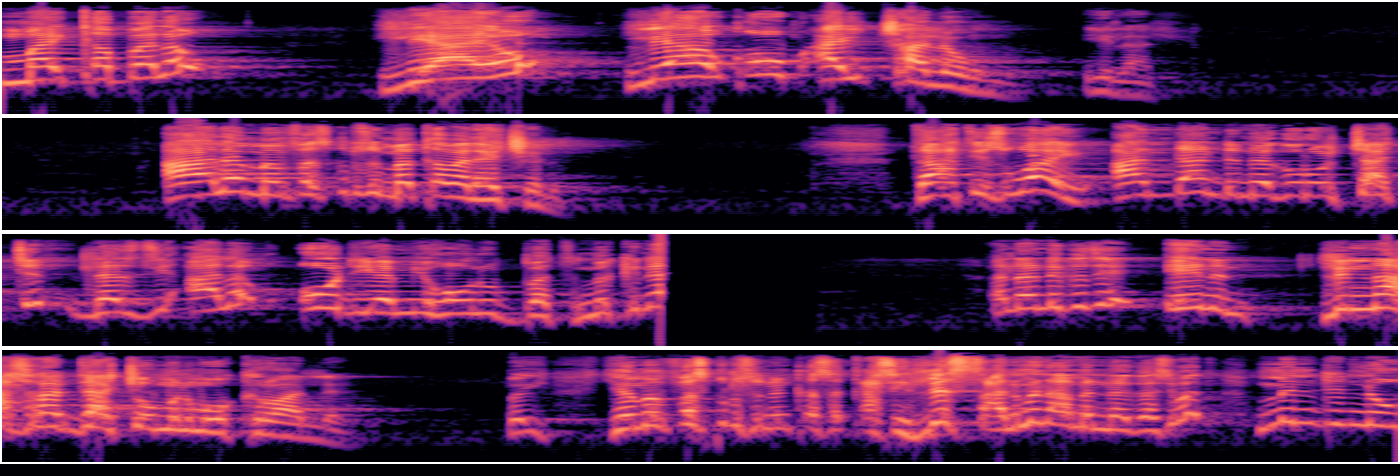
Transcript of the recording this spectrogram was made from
የማይቀበለው? ሊያየውም ሊያውቀውም አይቻለውም ይላል። ዓለም መንፈስ ቅዱስን መቀበል አይችልም። That's why አንዳንድ ነገሮቻችን ለዚህ ዓለም odd የሚሆኑበት ምክንያት አንዳንድ ጊዜ ይህንን ልናስረዳቸው ምን ሞክረዋለን። የመንፈስ ቅዱስን እንቅስቃሴ ልሳን ምናምን ነገር ሲመጣ ምንድን ነው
